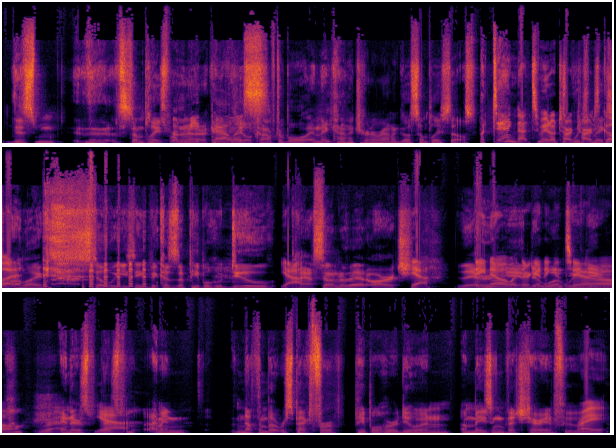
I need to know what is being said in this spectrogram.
this the, someplace where A they're not going to feel comfortable and they kind of turn around and go someplace else But dang, that tomato which tartare's makes good. our life so easy because the people who do Yeah. pass under that arch yeah, they're know what they're getting what into. Right. and there's, Yeah. there's i mean nothing but respect for people who are doing amazing vegetarian food Right.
